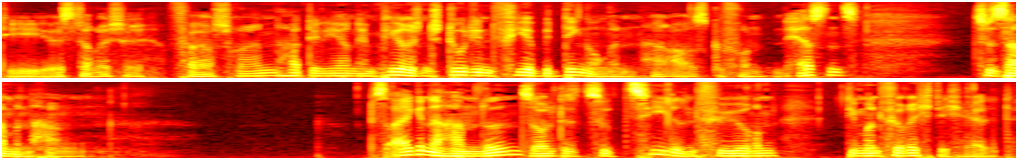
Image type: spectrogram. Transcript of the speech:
Die österreichische Forscherin hat in ihren empirischen Studien vier Bedingungen herausgefunden. Erstens Zusammenhang. Das eigene Handeln sollte zu Zielen führen, die man für richtig hält,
